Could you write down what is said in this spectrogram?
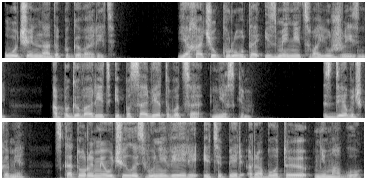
«Очень надо поговорить. Я хочу круто изменить свою жизнь, а поговорить и посоветоваться не с кем» с девочками, с которыми училась в универе и теперь работаю, не могу.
